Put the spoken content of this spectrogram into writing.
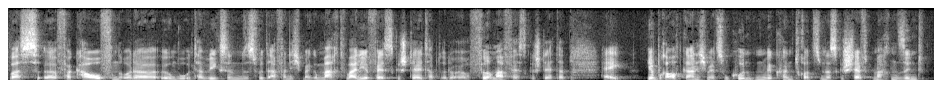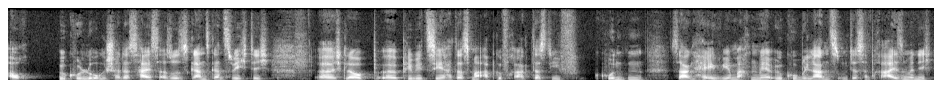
was äh, verkaufen oder irgendwo unterwegs sind und es wird einfach nicht mehr gemacht, weil ihr festgestellt habt oder eure Firma festgestellt habt, hey, ihr braucht gar nicht mehr zum Kunden, wir können trotzdem das Geschäft machen, sind auch ökologischer. Das heißt also, es ist ganz, ganz wichtig. Äh, ich glaube, PwC hat das mal abgefragt, dass die Kunden sagen, hey, wir machen mehr Ökobilanz und deshalb reisen wir nicht,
